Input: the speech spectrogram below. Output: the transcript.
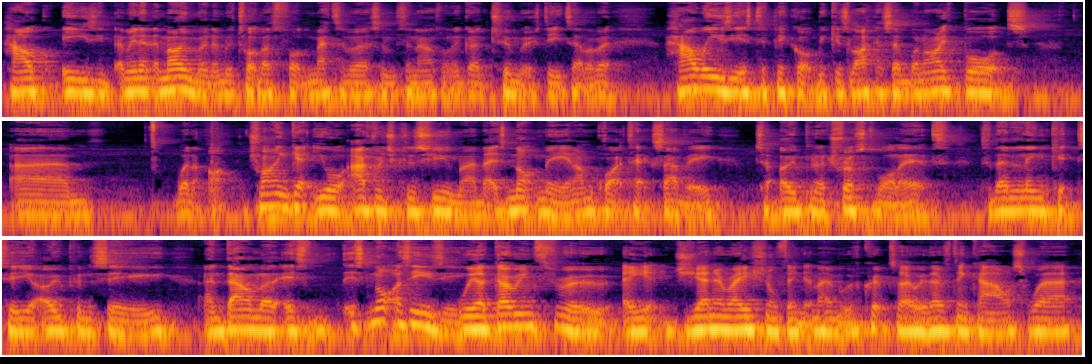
How easy? I mean, at the moment, and we've talked about before, the metaverse and everything else. I don't want to go too much detail about it. How easy is to pick up? Because, like I said, when I bought, um, when I try and get your average consumer that is not me, and I'm quite tech savvy, to open a trust wallet to then link it to your OpenSea and download. it, It's it's not as easy. We are going through a generational thing at the moment with crypto, with everything else, where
